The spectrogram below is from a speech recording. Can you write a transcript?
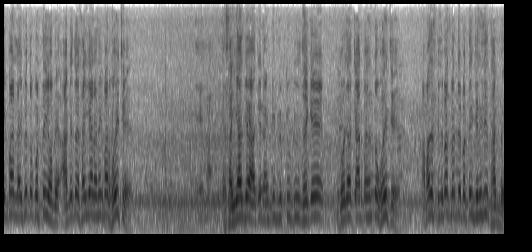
একবার লাইফে তো করতেই হবে। আগে তো এসআইআর অনেকবার হয়েছে। এসআইআর যে আছে নাইনটিন ফিফটি টু থেকে দু হাজার চার পর্যন্ত হয়েছে। আমাদের সিলেবাস মধ্যে প্রত্যেক জিনিসই থাকবে।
